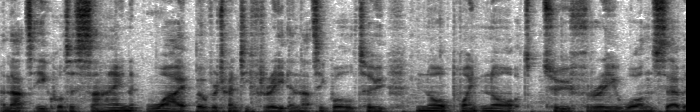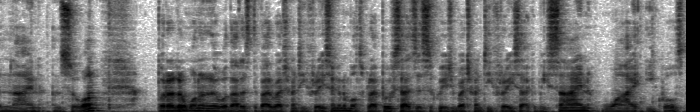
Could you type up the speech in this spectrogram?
and that's equal to sine y over 23 and that's equal to 0.023179 and so on but I don't want to know what that is divided by 23 so I'm going to multiply both sides of this equation by 23 so that can be sine y equals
